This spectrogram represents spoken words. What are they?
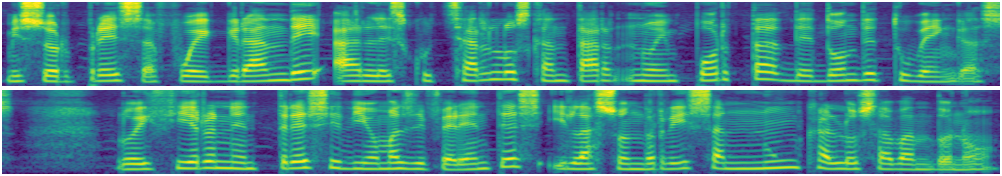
Mi sorpresa fue grande al escucharlos cantar no importa de dónde tú vengas. Lo hicieron en tres idiomas diferentes y la sonrisa nunca los abandonó.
